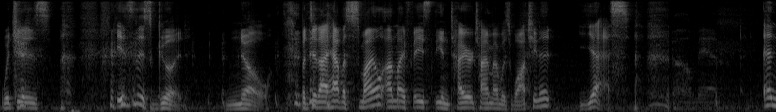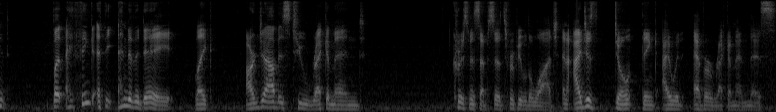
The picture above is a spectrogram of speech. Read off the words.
which is is this good? No. But did I have a smile on my face the entire time I was watching it? Yes. Oh, man. and but i think at the end of the day like our job is to recommend christmas episodes for people to watch and i just don't think i would ever recommend this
